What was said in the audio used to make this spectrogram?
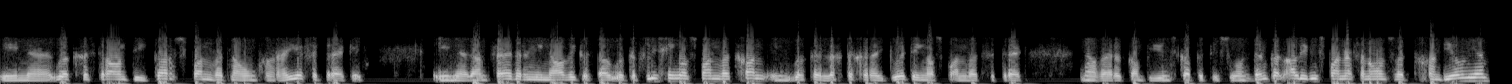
en uh, ook gisterand die karspan wat na Hongarye vertrek het. En uh, dan verder in die naweek is daar ook 'n vlieghengelspan wat gaan en ook 'n ligtegery doodhengelspan wat vertrek na wêreldkampioenskappe toe. So ons dink aan al hierdie spanne van ons wat gaan deelneem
